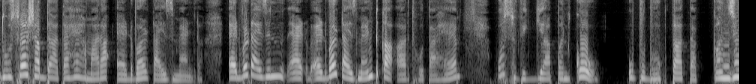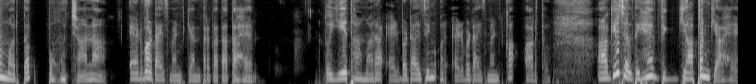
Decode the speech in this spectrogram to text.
दूसरा शब्द आता है हमारा एडवर्टाइजमेंट एडवर्टाइजिंग एडवर्टाइजमेंट का अर्थ होता है उस विज्ञापन को उपभोक्ता तक कंज्यूमर तक पहुंचाना एडवर्टाइजमेंट के अंतर्गत आता है। तो ये था हमारा एडवर्टाइजिंग और एडवर्टाइजमेंट का अर्थ। आगे चलते हैं, विज्ञापन क्या है?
